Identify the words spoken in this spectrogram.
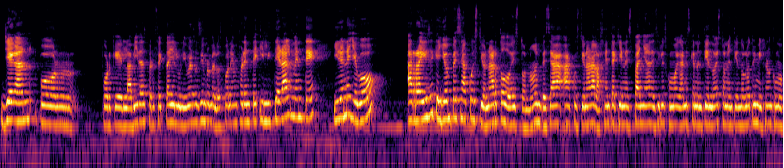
llegan por porque la vida es perfecta y el universo siempre me los pone enfrente y literalmente Irene llegó a raíz de que yo empecé a cuestionar todo esto, ¿no? Empecé a, cuestionar a la gente aquí en España, decirles como, oigan, es que no entiendo esto, no entiendo lo otro, y me dijeron como,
